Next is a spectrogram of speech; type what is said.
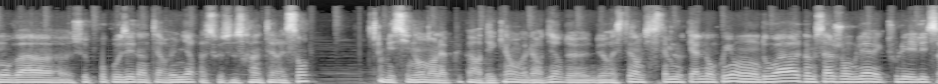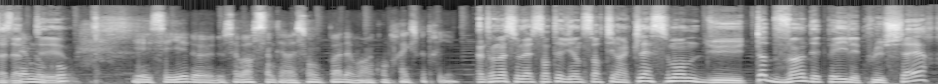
on va euh, se proposer d'intervenir parce que ce sera intéressant. Mais sinon, dans la plupart des cas, on va leur dire de, de rester dans le système local. Donc oui, on doit comme ça jongler avec tous les, les systèmes locaux et essayer de, savoir si c'est intéressant ou pas d'avoir un contrat expatrié. International Santé vient de sortir un classement du top 20 des pays les plus chers.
